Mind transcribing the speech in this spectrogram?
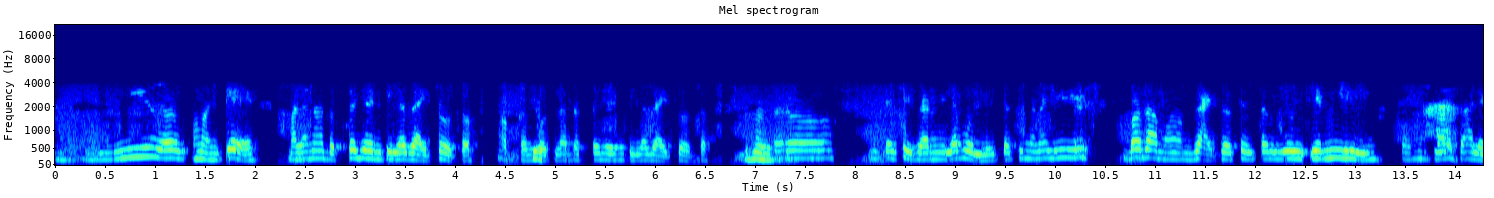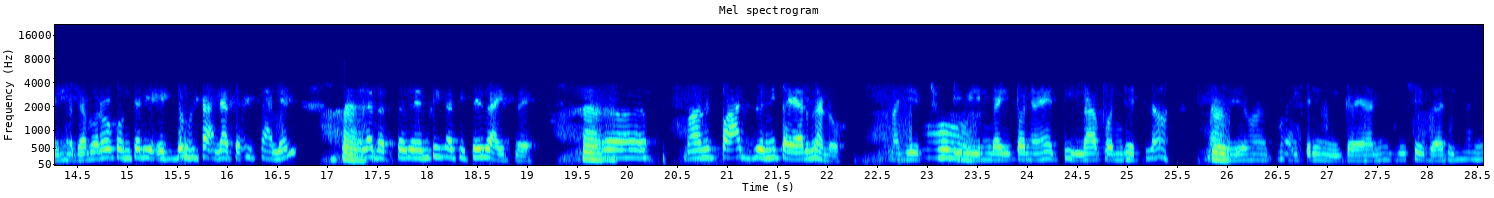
मी म्हणते मला ना दत्त जयंतीला जायचं होतं. अक्कलकोटला दत्त जयंतीला जायचं होतं. तर मी त्या शेजारणीला बोलली तर ती म्हणाली बघा मग जायचं असेल तर मी म्हटलं चालेल माझ्याबरोबर कोणतरी एक दोन आल्या तरी चालेल मला दत्त जयंतीला तिथे जायचंय. तर मग आम्ही पाच जणी तयार झालो. माझी एक छोटी हो. बहीणबाई पण आहे तिला पण घेतलं. माझी मैत्रिणी काय आणि जी शेजारी आणि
